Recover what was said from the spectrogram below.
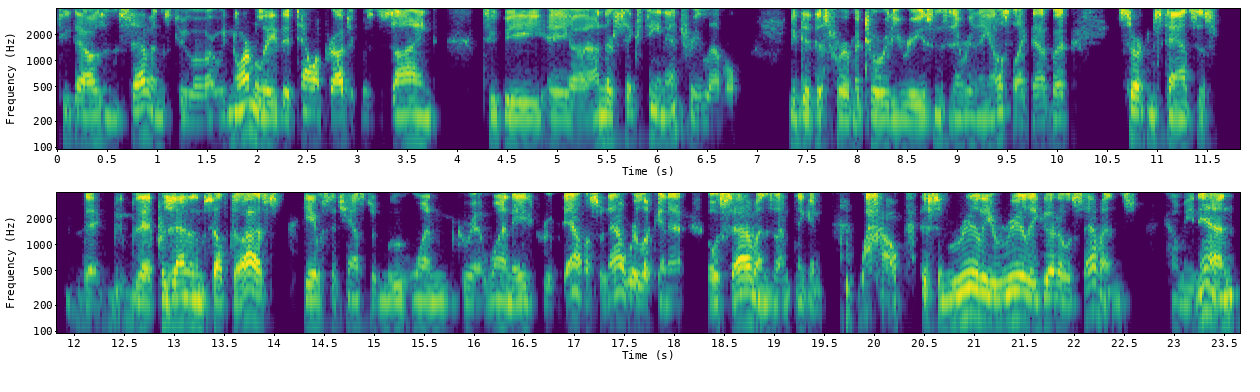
2007s to our. Normally, the talent project was designed to be a uh, under 16 entry level. We did this for maturity reasons and everything else like that. But circumstances that that presented themselves to us gave us a chance to move one one age group down. So now we're looking at 07s, and I'm thinking, wow, there's some really, really good 07s coming in.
